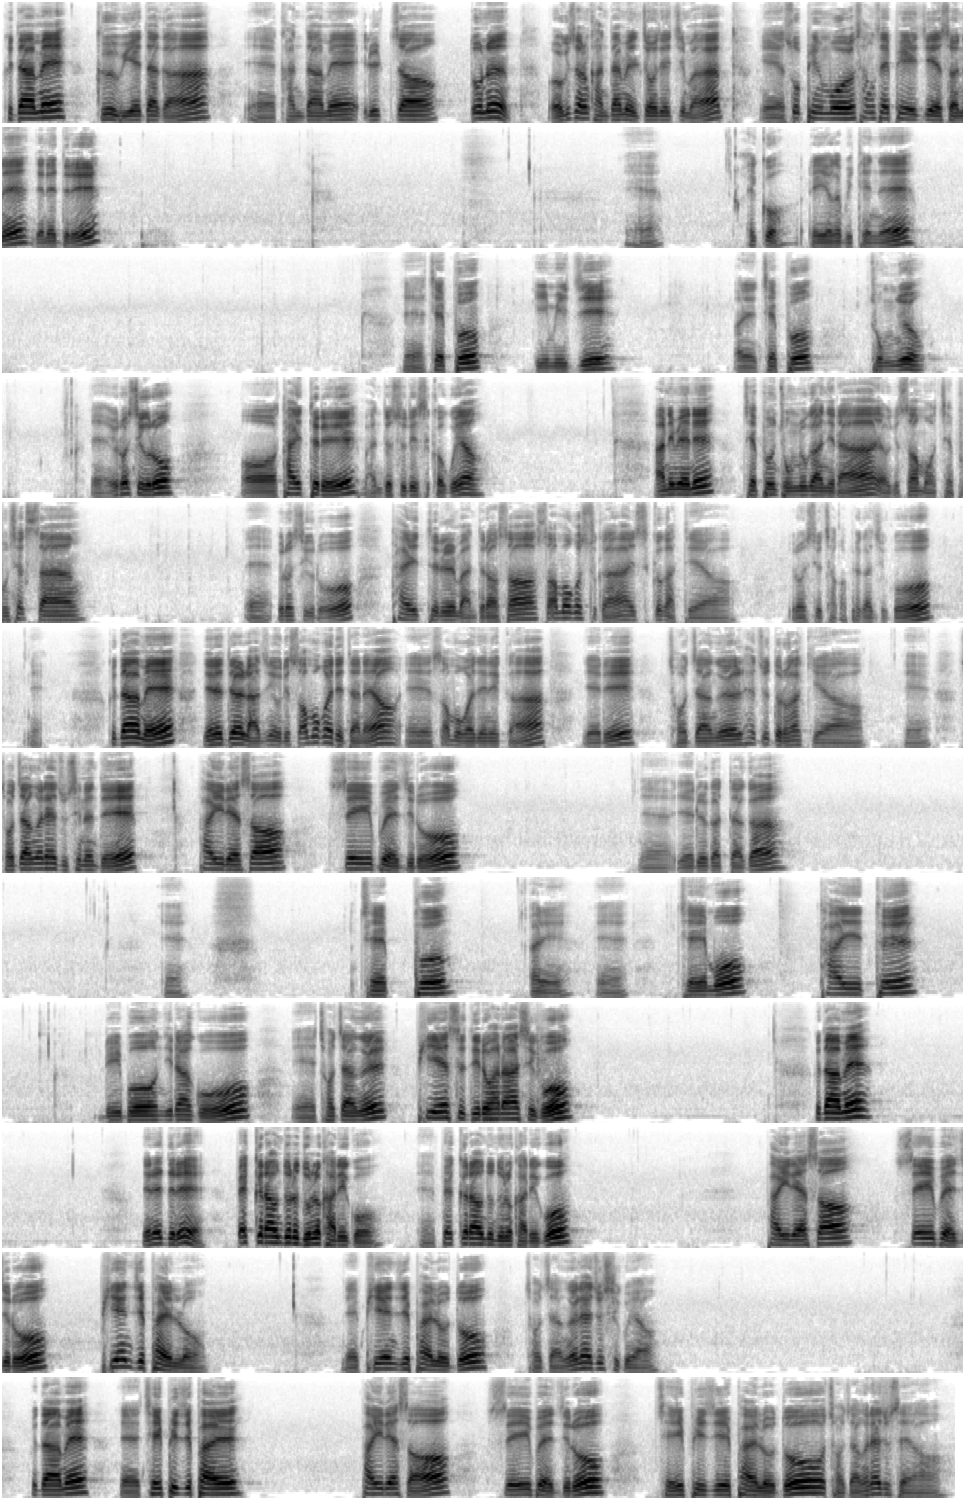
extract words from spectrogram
그 다음에 그 위에다가 예, 간 다음에 일정 또는 여기서는 간담회 일정이 됐지만 예, 쇼핑몰 상세 페이지에서는 얘네들을 예, 아이고 레이어가 밑에 있네. 예, 제품 이미지 아니 제품 종류. 예, 이런 식으로 어, 타이틀을 만들 수도 있을 거고요 아니면은 제품 종류가 아니라 여기서 뭐 제품 색상 네, 이런 식으로 타이틀을 만들어서 써먹을 수가 있을 것 같아요. 이런 식으로 작업해 가지고 네. 그 다음에 얘네들 나중에 우리 써먹어야 되잖아요. 예, 써먹어야 되니까 얘를 저장을 해주도록 할게요. 네, 저장을 해주시는데 파일에서 세이브 에즈로 예, 얘를 갖다가 예, 제품 아니 예, 제목 타이틀 리본이라고 예, 저장을 PSD로 하나 하시고 그 다음에 얘네들의 백그라운드를 눈을 가리고 예, 백그라운드 눈을 가리고 파일에서 save as로 png 파일로 네, png 파일로도 저장을 해주시고요. 그 다음에 예, jpg 파일 파일에서 save as로 jpg 파일로도 저장을 해주세요.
